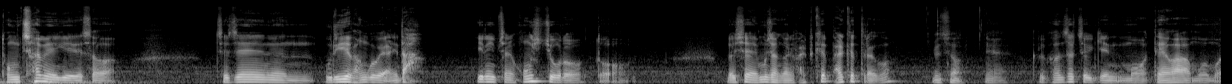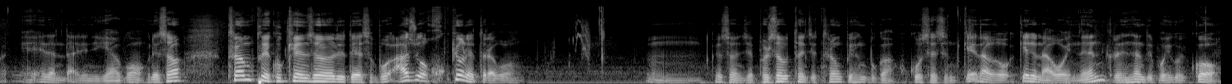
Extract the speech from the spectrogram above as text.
동참에 대해서 제재는 우리의 방법이 아니다 이런 입장을 공식적으로 또 러시아 외무장관이 밝혔, 밝혔더라고. 그렇죠. 예. 그리고 건설적인 뭐 대화 뭐 뭐 해야 된다 이런 얘기하고 그래서 트럼프의 국회 연설에 대해서 뭐 아주 혹평했더라고. 음 그래서 이제 벌써부터 이제 트럼프 행보가 곳곳에서 좀 깨나고 깨져 나오고 있는 그런 현상들이 보이고 있고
